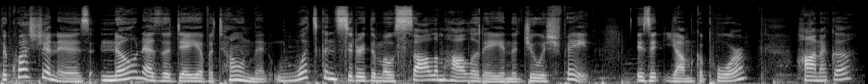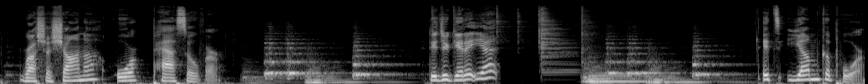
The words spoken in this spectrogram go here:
The question is known as the Day of Atonement, what's considered the most solemn holiday in the Jewish faith? Is it Yom Kippur, Hanukkah, Rosh Hashanah, or Passover? Did you get it yet? It's Yom Kippur.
